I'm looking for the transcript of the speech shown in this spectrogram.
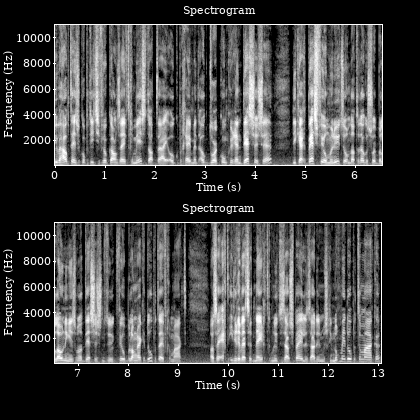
überhaupt deze competitie veel kansen heeft gemist. Dat hij ook op een gegeven moment ook door concurrent Dessus, hè, die krijgt best veel minuten, omdat het ook een soort beloning is. Omdat Dessus natuurlijk veel belangrijke doelpunten heeft gemaakt. Als hij echt iedere wedstrijd 90 minuten zou spelen, zou hij misschien nog meer doelpunten maken.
